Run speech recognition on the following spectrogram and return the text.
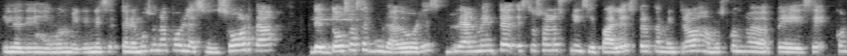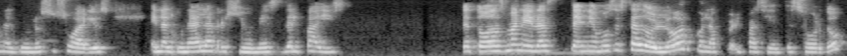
y les dijimos, miren, tenemos una población sorda de dos aseguradores, realmente estos son los principales, pero también trabajamos con Nueva PS, con algunos usuarios en alguna de las regiones del país. De todas maneras, tenemos este dolor con el paciente sordo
